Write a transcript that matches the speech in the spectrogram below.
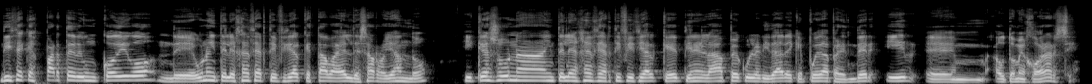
dice que es parte de un código de una inteligencia artificial que estaba él desarrollando y que es una inteligencia artificial que tiene la peculiaridad de que puede aprender ir eh, automejorarse.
